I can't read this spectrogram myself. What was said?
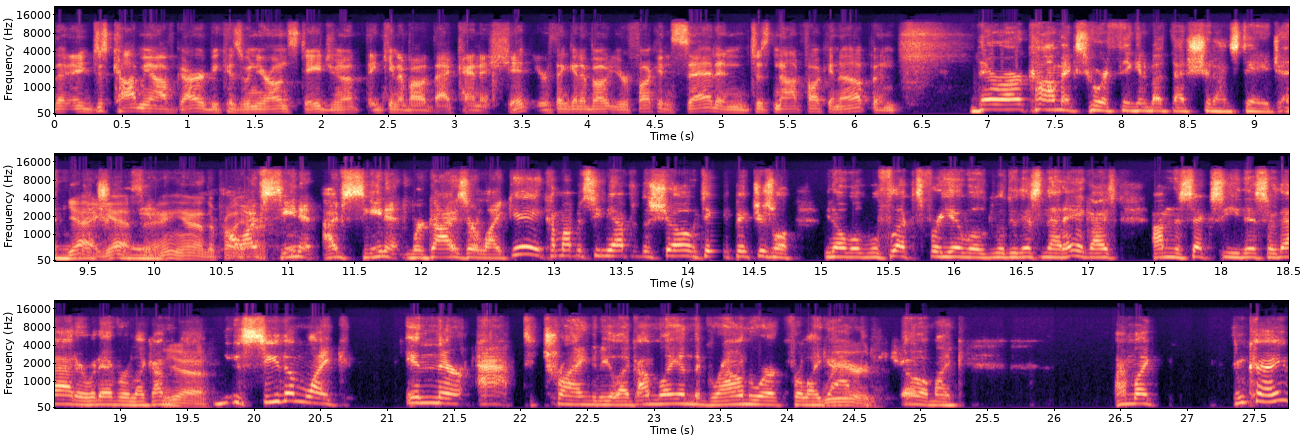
It just caught me off guard because when you're on stage, you're not thinking about that kind of shit. You're thinking about your fucking set and just not fucking up. And there are comics who are thinking about that shit on stage. And yeah, I guess. eh? Yeah, they're Oh, probably. are. I've seen it. I've seen it where guys are like, "Hey, come up and see me after the show and take pictures." Well, you know, we'll, we'll flex for you. We'll we'll do this and that. Hey, guys, I'm the sexy this or that or whatever. Like I'm. Yeah. You see them like in their act trying to be like, I'm laying the groundwork for like after the show. I'm like, I'm like, okay.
